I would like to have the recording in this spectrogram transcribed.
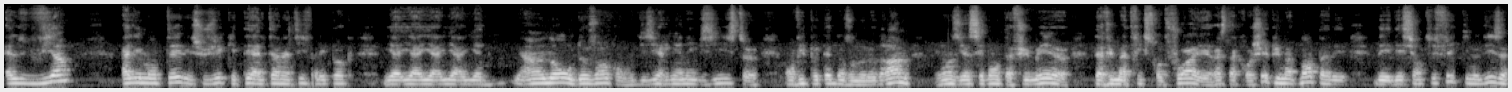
elle vient alimenter les sujets qui étaient alternatifs à l'époque. Il, il, il, il y a un an ou deux ans, quand vous disiez rien n'existe, on vit peut-être dans un hologramme, Et on se dit, ah, c'est bon, tu as fumé, tu as vu Matrix trop de fois et reste accroché. Puis maintenant, tu as des, des, scientifiques qui nous disent,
